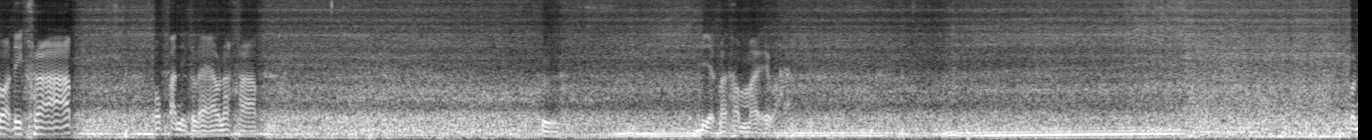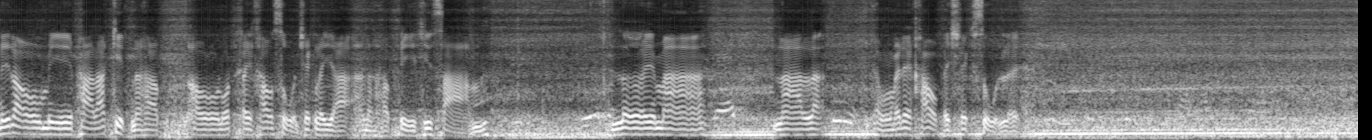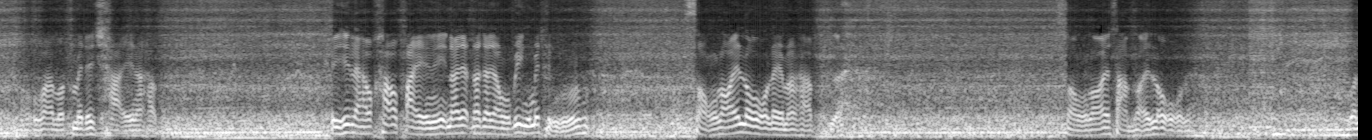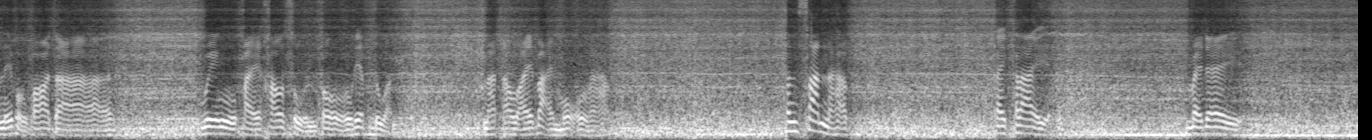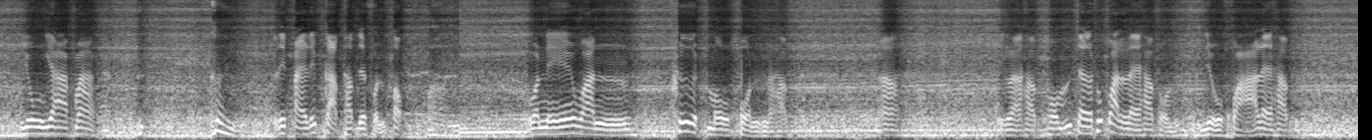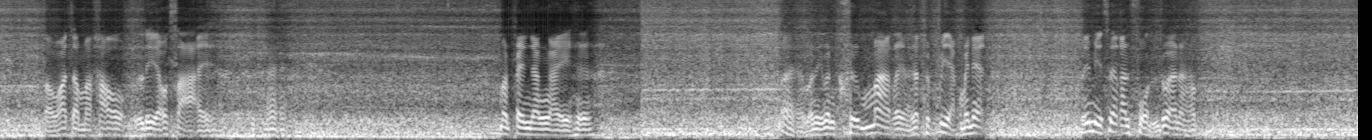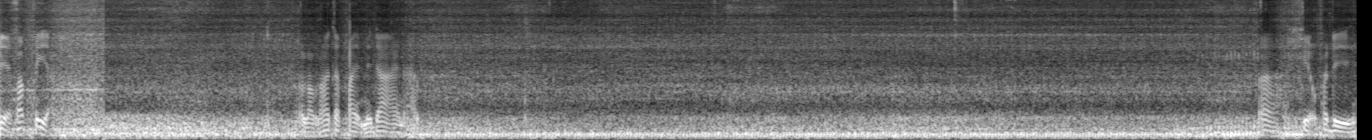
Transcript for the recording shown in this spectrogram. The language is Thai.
สวัสดีครับ พบกันอีกแล้วนะครับเบียดมาทำไมวะวันนี้เรามีภารกิจนะครับ เอารถไปเข้าศูนย์เช็คระยะนะครับ ปีที่สามเลยมานานละยังไม่ได้เข้าไปเช็คศูนย์เลยเพราะว่ารถไม่ได้ใช้นะครับ ปีที่แล้วเข้าไปนี่น่าจะน่าจะยังวิ่งไม่ถึง 200 โลเลยมั้งครับ 200 300 โลเลย วันนี้ผมก็จะวิ่งไปเข้าศูนย์ตรงเรียบด่วน นัดเอาไว้บ่ายโมงนะครับ สั้นๆนะครับ ใกล้ๆ ไม่ได้ยุ่งยากมาก รีบไปรีบกลับครับเดี๋ยวฝนตก วันนี้วันพืชมงคลนะครับ อ่าอีกแล้วครับ ผมเจอทุกวันเลยครับ ผม อยู่ขวาเลยครับ แต่ว่าจะมาเข้าเลี้ยวซ้าย มันเป็นยังไงฮะเอ้ยวันนี้มันครึ้มมากเลยจะเปียกไหมเนี่ย ไม่มีเสื้อกันฝนด้วยนะครับ เปียกก็เปียก เราน่าจะไปไม่ได้นะครับ อ่าเขียวพอดี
